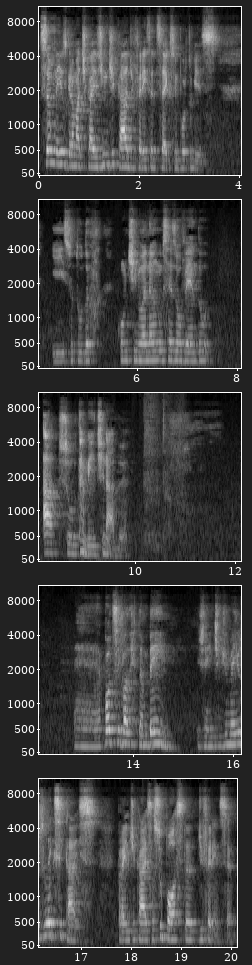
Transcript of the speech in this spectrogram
são meios gramaticais de indicar a diferença de sexo em português. E isso tudo continua não nos resolvendo absolutamente nada. É, Pode-se valer também gente, de meios lexicais para indicar essa suposta diferença.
